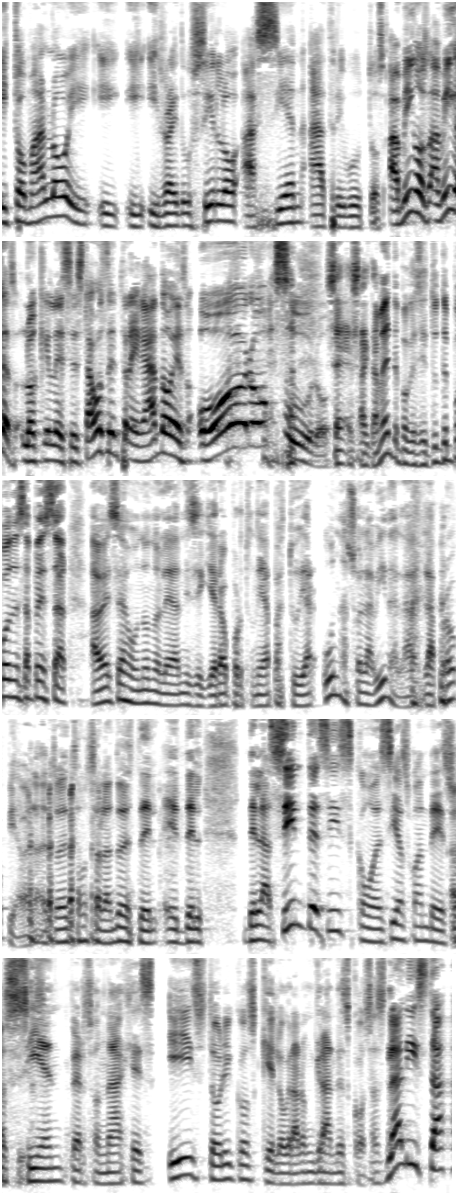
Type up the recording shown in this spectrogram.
y tomarlo y, y- y- reducirlo a 100 atributos. Amigos, amigas, lo que les estamos entregando es oro puro. Exactamente, porque si tú te pones a pensar, a veces a uno no le dan ni siquiera oportunidad para estudiar una sola vida, la, la propia, ¿verdad? Entonces estamos hablando desde el- eh, del- de la síntesis, como decías Juan, de esos Así es. 100 personajes históricos que lograron grandes cosas. La lista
